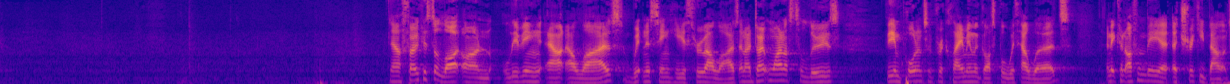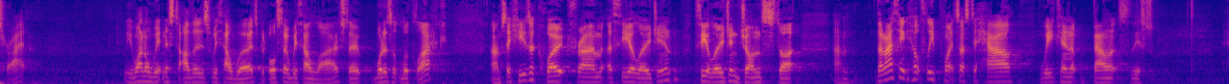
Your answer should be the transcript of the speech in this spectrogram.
Now, I focused a lot on living out our lives, witnessing here through our lives, and I don't want us to lose the importance of proclaiming the gospel with our words. And it can often be a, a tricky balance, right? We want to witness to others with our words, but also with our lives. So, what does it look like? Um, so, here's a quote from a theologian, theologian John Stott, um, that I think helpfully points us to how we can balance this,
